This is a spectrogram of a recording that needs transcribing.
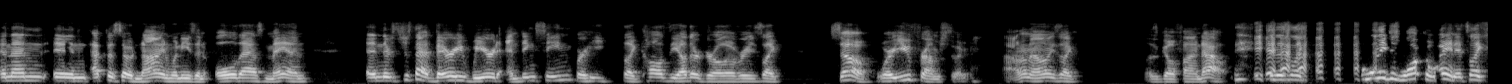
and then in episode nine, when he's an old ass man, and there's just that very weird ending scene where he like calls the other girl over. He's like, "So, where are you from?" She's like, "I don't know." He's like, "Let's go find out." And it's like- and then they just walk away, and it's like,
